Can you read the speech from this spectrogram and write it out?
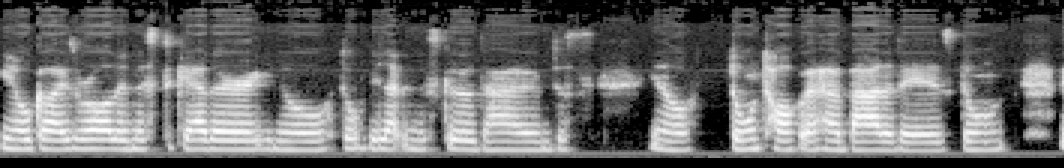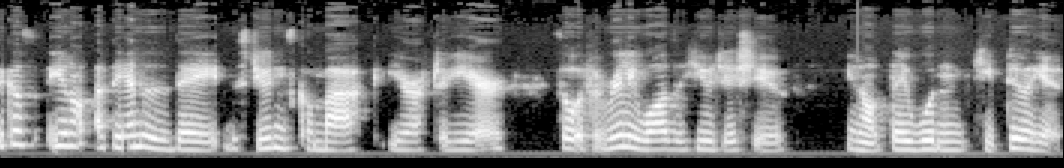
you know, guys, we're all in this together. You know, don't be letting the school down. Just, you know, don't talk about how bad it is. Don't because you know at the end of the day, the students come back year after year. So if it really was a huge issue, you know, they wouldn't keep doing it.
